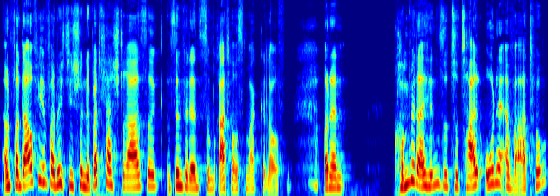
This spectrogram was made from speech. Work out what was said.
und von da auf jeden Fall durch die schöne Böttcherstraße sind wir dann zum Rathausmarkt gelaufen. Und dann kommen wir dahin so total ohne Erwartung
